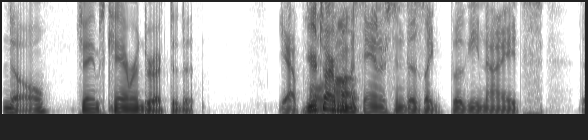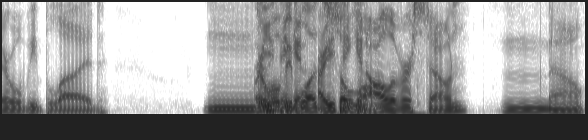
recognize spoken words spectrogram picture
No. James Cameron directed it. Yeah, Paul You're talking Thomas about- Anderson does like Boogie Nights. There will be blood. Mm, There Are you Will Be thinking, Blood Are you so thinking long. Oliver Stone? mm, no.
